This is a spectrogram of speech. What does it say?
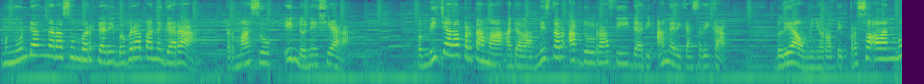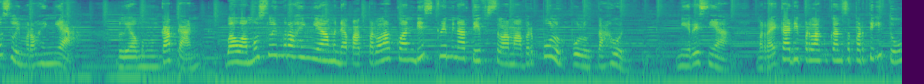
mengundang narasumber dari beberapa negara, termasuk Indonesia. Pembicara pertama adalah Mr. Abdul Rafi dari Amerika Serikat. Beliau menyoroti persoalan Muslim Rohingya. Beliau mengungkapkan bahwa Muslim Rohingya mendapat perlakuan diskriminatif selama berpuluh-puluh tahun. Mirisnya, mereka diperlakukan seperti itu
